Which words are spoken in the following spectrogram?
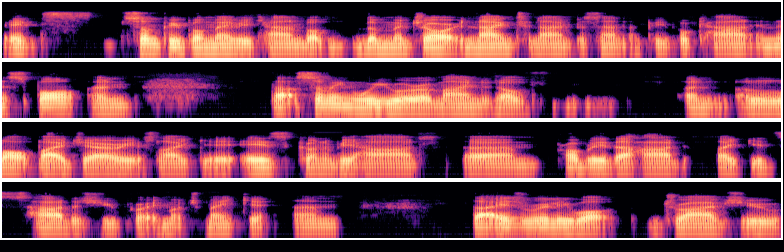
it's some people maybe can, but the majority, ninety nine percent of people can't in this sport, and that's something we were reminded of and a lot by Jerry. It's like it is going to be hard. Um, probably the hard, like it's hard as you pretty much make it, and that is really what drives you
